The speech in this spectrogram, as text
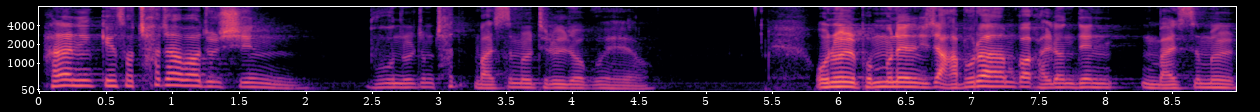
하나님께서 찾아와 주신 부분을 좀 찾- 말씀을 드리려고 해요. 오늘 본문에는 이제 아브라함과 관련된 말씀을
